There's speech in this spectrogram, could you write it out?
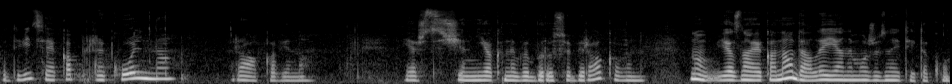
Подивіться, яка прикольна раковина. Я ж ще ніяк не виберу собі раковину. Ну, я знаю, яка треба, але я не можу знайти таку.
